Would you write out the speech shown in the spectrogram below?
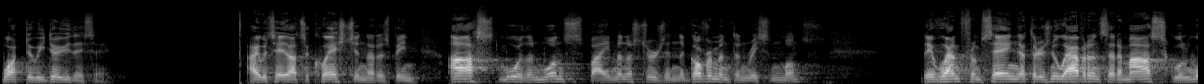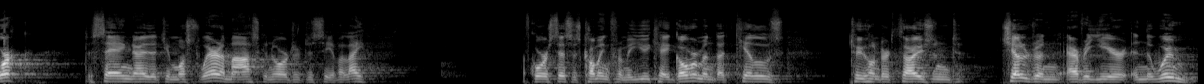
What do we do, they say? I would say that's a question that has been asked more than once by ministers in the government in recent months. They've went from saying that there is no evidence that a mask will work to saying now that you must wear a mask in order to save a life. Of course, this is coming from a UK government that kills 200,000 children every year in the womb.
